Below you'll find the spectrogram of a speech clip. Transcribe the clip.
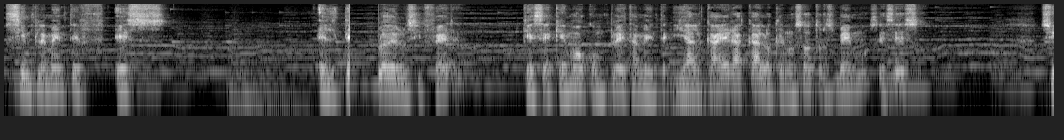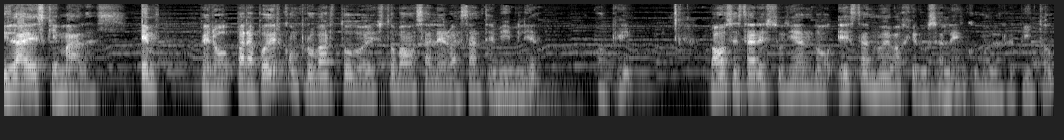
simplemente es el templo de Lucifer que se quemó completamente. Y al caer acá lo que nosotros vemos es eso. Ciudades quemadas. Pero para poder comprobar todo esto vamos a leer bastante Biblia. ¿ok? Vamos a estar estudiando esta nueva Jerusalén, como lo repito.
